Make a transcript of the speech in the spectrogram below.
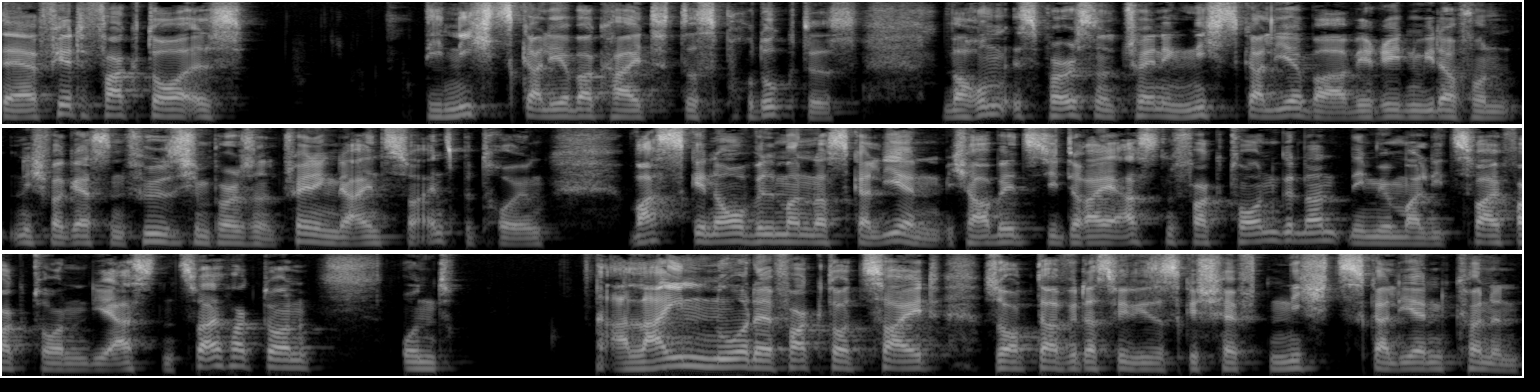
der vierte Faktor ist die Nicht-Skalierbarkeit des Produktes. Warum ist Personal Training nicht skalierbar? Wir reden wieder von, nicht vergessen, physischem Personal Training, der 1 zu 1 Betreuung. Was genau will man da skalieren? Ich habe jetzt die drei ersten Faktoren genannt. Nehmen wir mal die zwei Faktoren, die ersten zwei Faktoren und Allein nur der Faktor Zeit sorgt dafür, dass wir dieses Geschäft nicht skalieren können.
